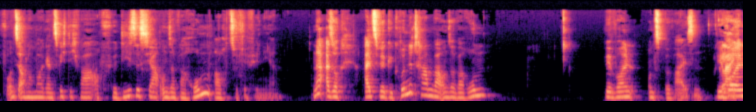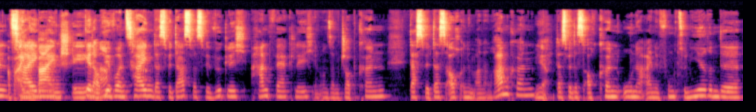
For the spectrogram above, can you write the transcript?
für uns ja auch nochmal ganz wichtig war, auch für dieses Jahr unser Warum auch zu definieren. Ne? Also als wir gegründet haben, war unser Warum, wir wollen uns beweisen. Wir Gleich wollen auf zeigen, Beinen stehen, genau, ne? wir wollen zeigen, dass wir das, was wir wirklich handwerklich in unserem Job können, dass wir das auch in einem anderen Rahmen können, Ja. dass wir das auch können ohne eine funktionierende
